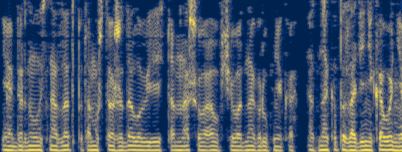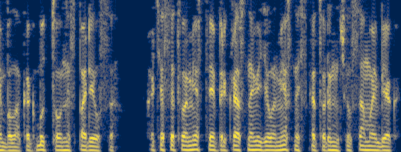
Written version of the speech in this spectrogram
я обернулась назад, потому что ожидала увидеть там нашего общего одногруппника. Однако позади никого не было, как будто он испарился. Хотя с этого места я прекрасно видела местность, с которой начался мой бег.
